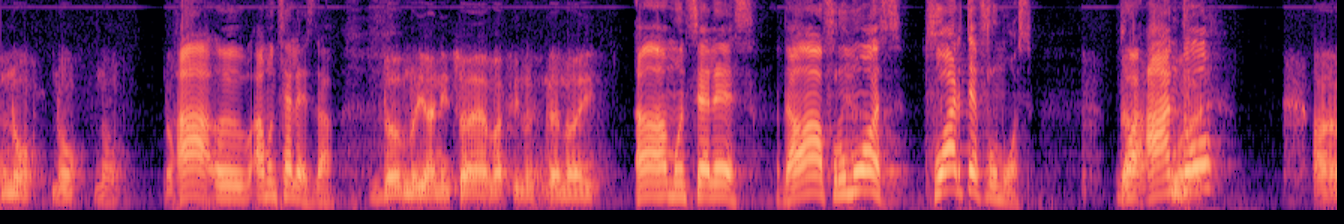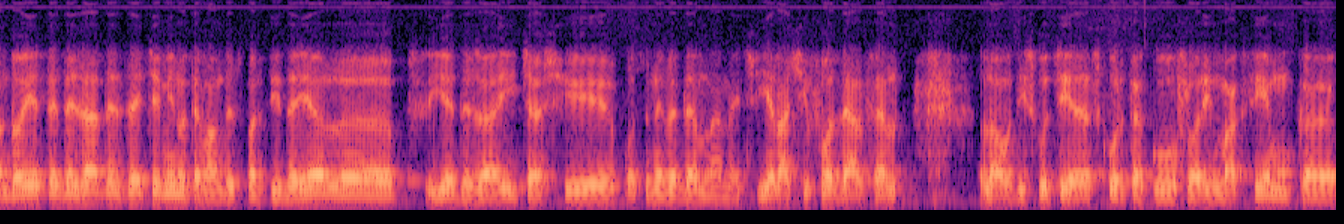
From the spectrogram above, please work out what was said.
nu, nu, nu. nu. A, uh, am înțeles, da. Domnul Ianițoaia va fi lângă noi. A, am înțeles. Da, frumos. Foarte frumos. Da, Ando? corect. Ando este deja de 10 minute m-am despărțit de el, uh, e deja aici și o să ne vedem la meci. El a și fost de altfel la o discuție scurtă cu Florin Maxim, că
